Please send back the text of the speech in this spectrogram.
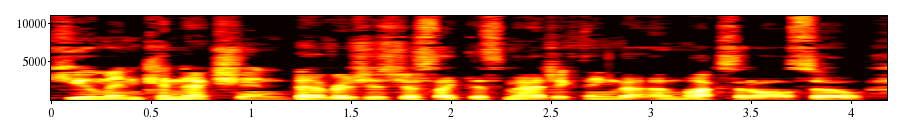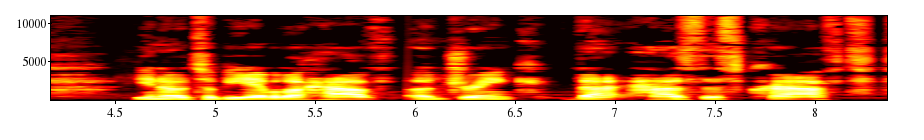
human connection. Beverage is just like this magic thing that unlocks it all. So you know, to be able to have a drink that has this craft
